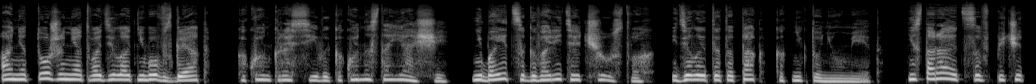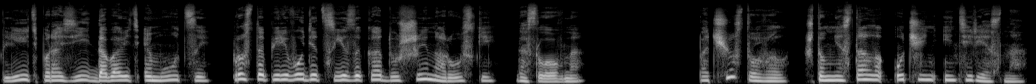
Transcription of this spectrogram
Аня тоже не отводила от него взгляд. Какой он красивый, какой настоящий. Не боится говорить о чувствах и делает это так, как никто не умеет. Не старается впечатлить, поразить, добавить эмоций, просто переводит с языка души на русский, дословно. Почувствовал, что мне стало очень интересно.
